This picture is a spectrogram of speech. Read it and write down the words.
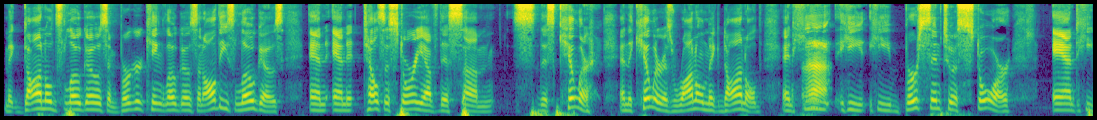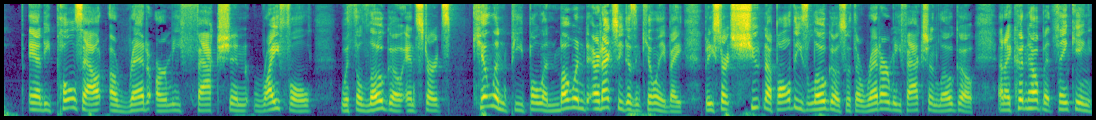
McDonald's logos and Burger King logos and all these logos, and and it tells a story of this um, this killer, and the killer is Ronald McDonald, and he Ah. he he bursts into a store, and he and he pulls out a Red Army faction rifle with the logo and starts killing people and mowing or it actually doesn't kill anybody but he starts shooting up all these logos with a red army faction logo and i couldn't help but thinking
